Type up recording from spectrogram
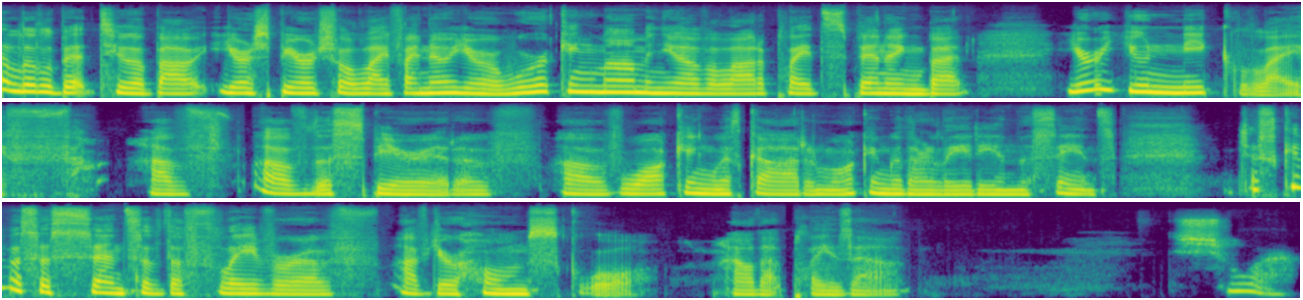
a little bit too about your spiritual life. I know you're a working mom and you have a lot of plates spinning, but your unique life of of the spirit of of walking with God and walking with Our Lady and the saints. Just give us a sense of the flavor of of your homeschool, how that plays out. Sure.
